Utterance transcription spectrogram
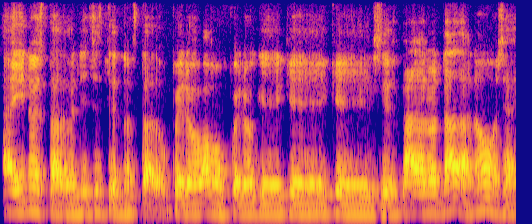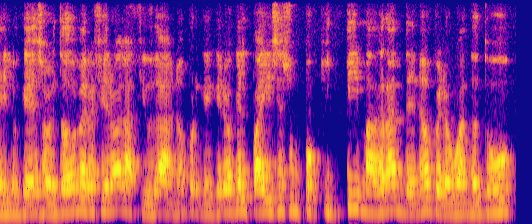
Ahí no he estado, en Liechtenstein no he estado. Pero vamos, pero que, que, que nada no es nada, ¿no? O sea, y lo que sobre todo me refiero a la ciudad, ¿no? Porque creo que el país es un poquitín más grande, ¿no? Pero cuando tú...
